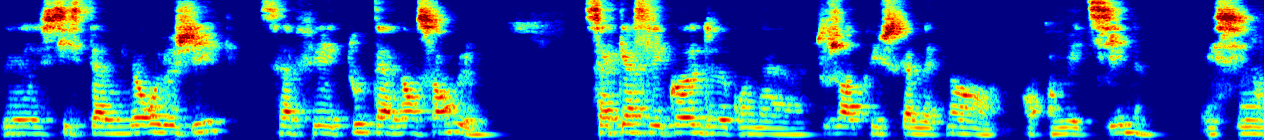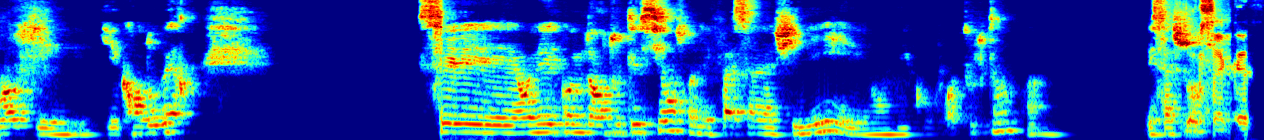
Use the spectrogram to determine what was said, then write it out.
le système neurologique, ça fait tout un ensemble. Ça casse les codes qu'on a toujours appris jusqu'à maintenant en, médecine, et c'est une voie qui est, qui est grande ouverte c'est, on est comme dans toutes les sciences, on est face à l'infini et on découvre tout le temps. Quoi. Et ça change. Donc ça casse,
